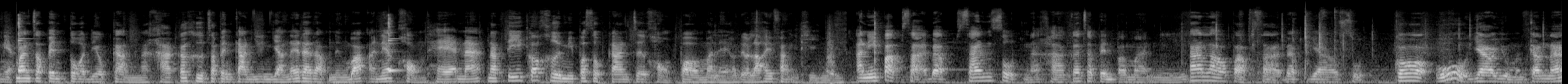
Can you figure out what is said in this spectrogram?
เนี่ยมันจะเป็นตัวเดียวกันนะคะ ก็คือจะเป็นการยืนยันได้ระดับหนึ่งว่าอันเนี้ยของแท้นะนัตตี้ก็เคยมีประสบการณ์เจอของปลอมมาแล้ว เดี๋ยวเล่าให้ฟังอีกทีนึงอันนี้ปรับสายแบบสั้นสุดนะคะ ก็จะเป็นประมาณนี้ ถ้าเราปรับสายแบบยาวสุด ก็โอ้ยาวอยู่เหมือนกันนะ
